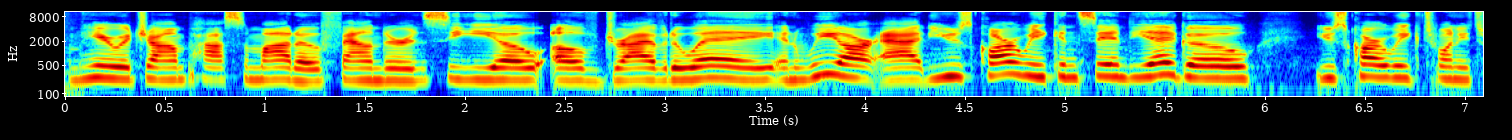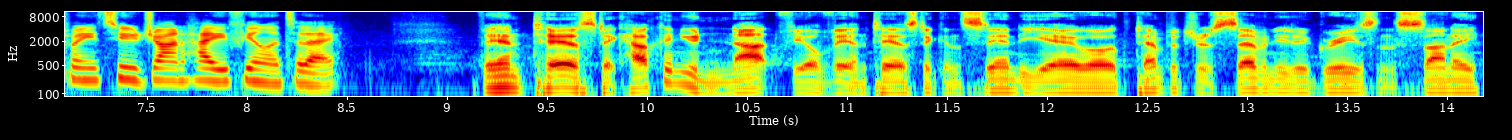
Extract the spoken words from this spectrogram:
I'm here with John Possumato, founder and CEO of Drive It Away, and we are at Used Car Week in San Diego, Used Car Week 2022. John, how are you feeling today? Fantastic. How can you not feel fantastic in San Diego? The temperature is 70 degrees and sunny,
